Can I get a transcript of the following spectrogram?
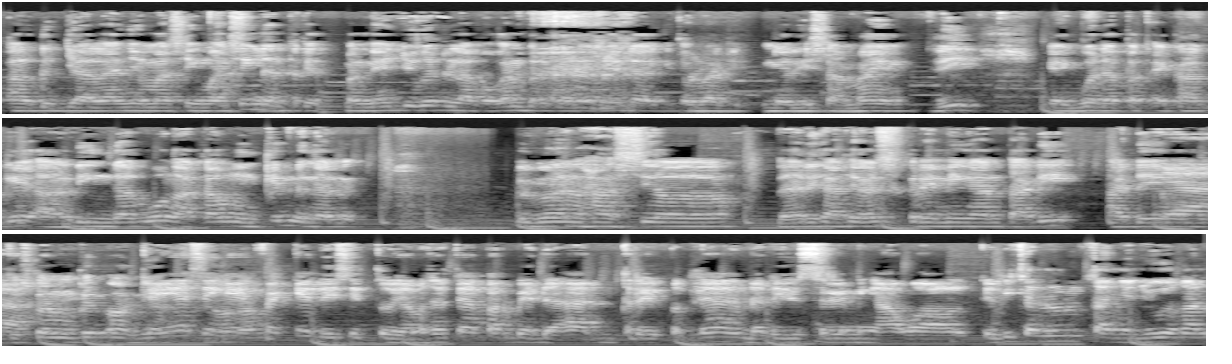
uh, gejalanya masing-masing dan treatmentnya juga dilakukan berbeda-beda gitu lah nggak disamain jadi kayak gue dapat EKG Aldi enggak gue nggak tahu mungkin dengan dengan hasil dari hasil screeningan tadi ada yang Ya. memutuskan mungkin oh Kayaknya sih orang- ngefeknya di situ ya. Maksudnya perbedaan treatmentnya dari screening awal. Jadi kan lu tanya juga kan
